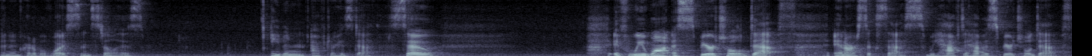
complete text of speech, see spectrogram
an incredible voice and still is, even after his death. So if we want a spiritual depth in our success, we have to have a spiritual depth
